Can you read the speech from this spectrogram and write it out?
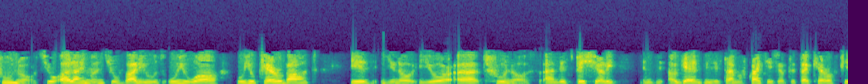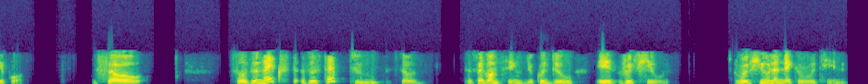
true north, your alignment, your values, who you are, who you care about, is you know your uh, true north, and especially in the, again in this time of crisis, you have to take care of people. So so the next, the step two, so the second thing you could do is refuel. Refuel and make a routine.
